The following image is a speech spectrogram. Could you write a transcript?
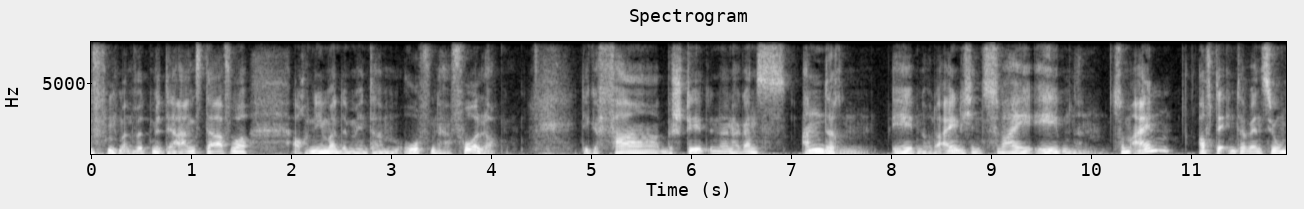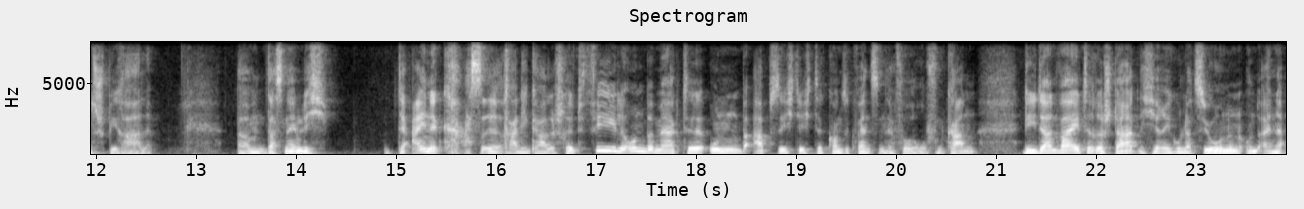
man wird mit der Angst davor auch niemandem hinterm Ofen hervorlocken. Die Gefahr besteht in einer ganz anderen Ebene oder eigentlich in zwei Ebenen. Zum einen auf der Interventionsspirale, ähm, dass nämlich der eine krasse radikale Schritt viele unbemerkte, unbeabsichtigte Konsequenzen hervorrufen kann, die dann weitere staatliche Regulationen und eine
